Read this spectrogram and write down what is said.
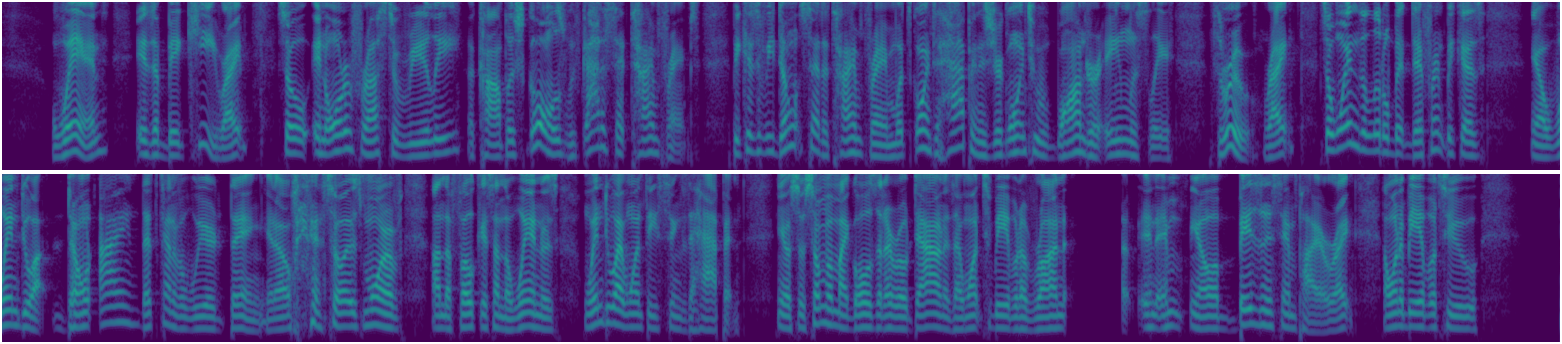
When is a big key, right? So in order for us to really accomplish goals, we've got to set time frames. Because if you don't set a time frame, what's going to happen is you're going to wander aimlessly through, right? So when's a little bit different because you know, when do I don't I? That's kind of a weird thing, you know. so it was more of on the focus on the when was when do I want these things to happen? You know, so some of my goals that I wrote down is I want to be able to run uh, an you know a business empire, right? I want to be able to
